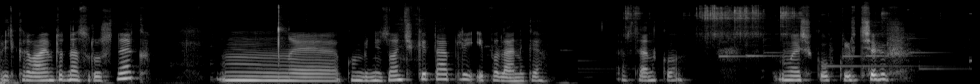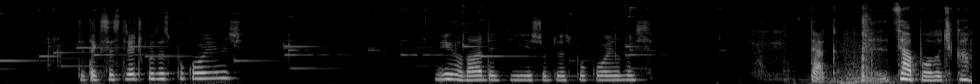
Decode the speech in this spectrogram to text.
Відкриваємо. Тут у нас рушник, е, комбінезончики теплі і пеленки. Арсенко мишку включив. Ти так сестричку заспокоюєш? І гладить її, щоб заспокоїлась. Так, ця полочка.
